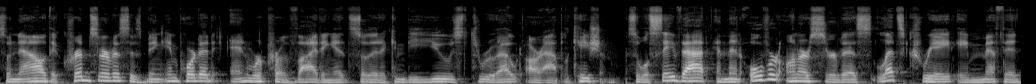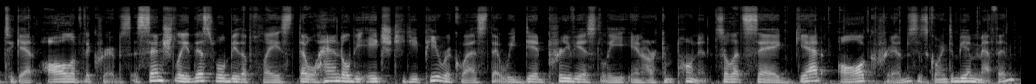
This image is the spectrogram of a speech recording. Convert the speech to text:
So now the crib service is being imported and we're providing it so that it can be used throughout our application. So we'll save that and then over on our service, let's create a method to get all of the cribs. Essentially, this will be the place that will handle the HTTP request that we did previously in our component. So let's say get all cribs is going to be a method.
